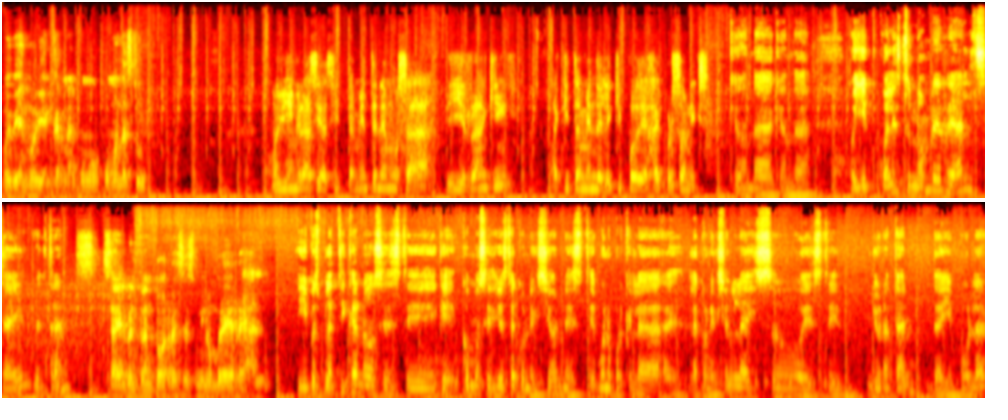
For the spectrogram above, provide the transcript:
Muy bien, muy bien, carnal. ¿Cómo, cómo andas tú? Muy bien, gracias. Y también tenemos a DJ Ranking, aquí también del equipo de Hypersonics. ¿Qué onda? ¿Qué onda? Oye, ¿cuál es tu nombre real? ¿Sael Beltrán? Sael Beltrán Torres es mi nombre real. Y pues platícanos, este, que, cómo se dio esta conexión, este, bueno, porque la, la conexión la hizo este Jonathan de ahí en Polar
